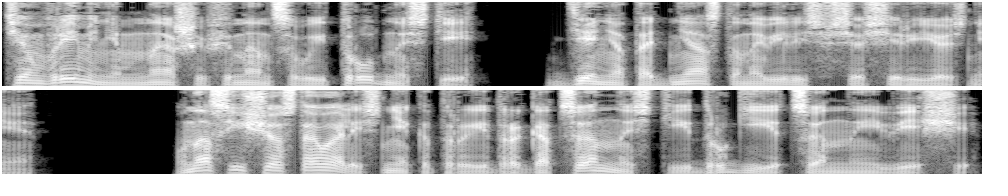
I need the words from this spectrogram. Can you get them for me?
Тем временем наши финансовые трудности день ото дня становились все серьезнее. У нас еще оставались некоторые драгоценности и другие ценные вещи.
